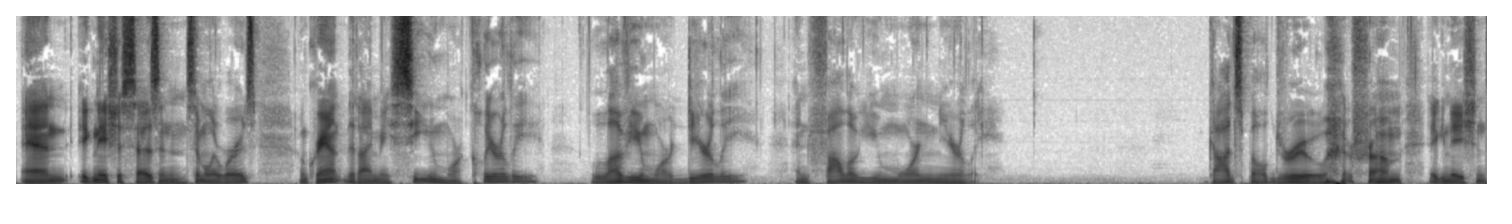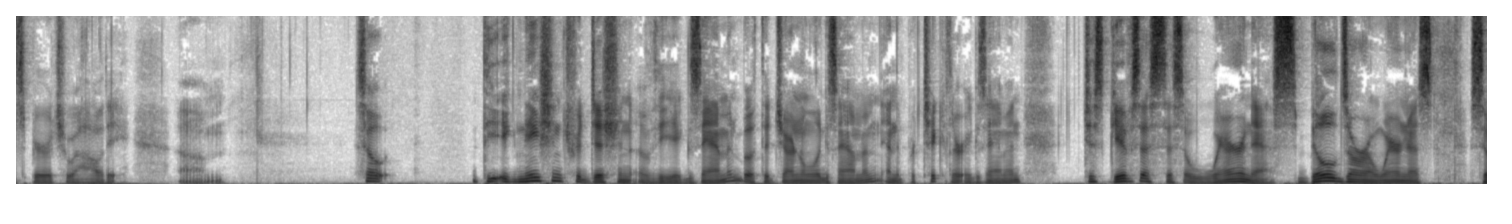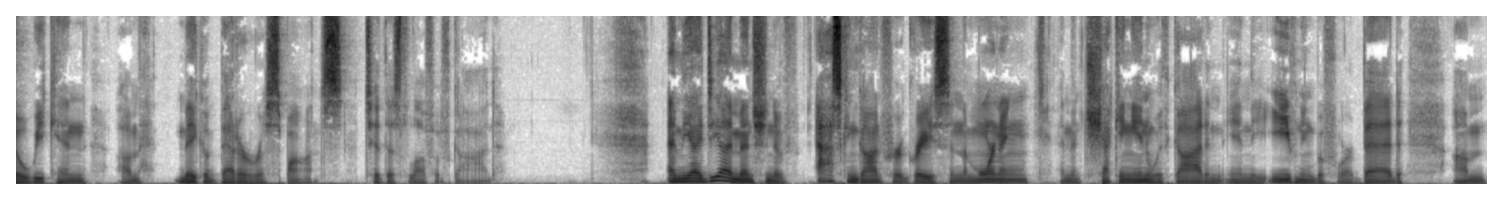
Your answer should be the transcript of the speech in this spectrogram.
And Ignatius says in similar words, Grant that I may see you more clearly, love you more dearly, and follow you more nearly. Godspell drew from Ignatian spirituality. Um, so the Ignatian tradition of the examen, both the general examen and the particular examen, just gives us this awareness, builds our awareness so we can um, make a better response to this love of God. And the idea I mentioned of asking God for grace in the morning and then checking in with God in, in the evening before bed. Um,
